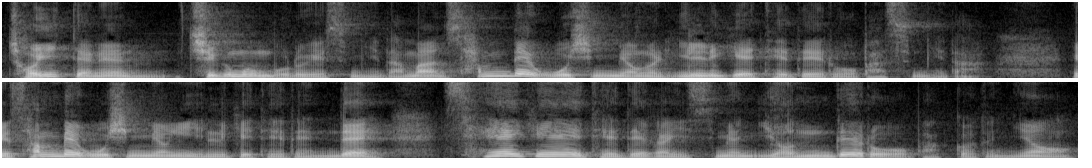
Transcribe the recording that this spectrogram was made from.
저희 때는 지금은 모르겠습니다만 350명을 일개 대대로 받습니다. 350명이 일개 대대인데 세 개의 대대가 있으면 연대로 받거든요.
